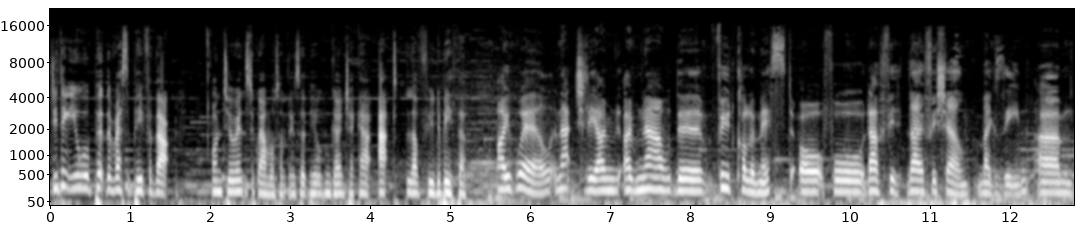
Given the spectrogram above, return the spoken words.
do you think you will put the recipe for that onto your Instagram or something so that people can go and check out at Love Food Ibiza? I will, and actually, I'm I'm now the food columnist or for La, Fi- La Officiel magazine, um,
